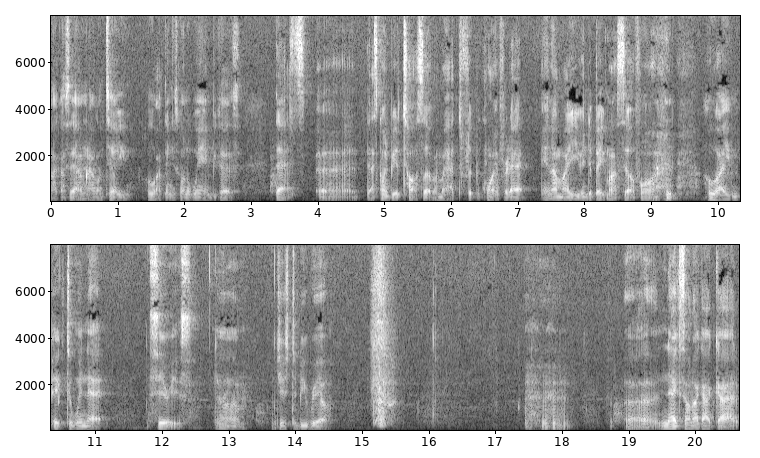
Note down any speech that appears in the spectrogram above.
like I said, I'm not gonna tell you who I think is gonna win because that's uh, that's gonna be a toss up. I might have to flip a coin for that and I might even debate myself on who I even pick to win that series. Um, just to be real. uh, next on I got got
